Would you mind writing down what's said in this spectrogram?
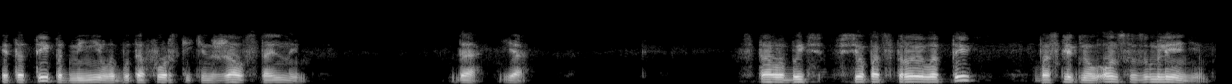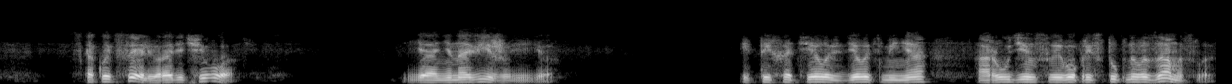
это ты подменила бутафорский кинжал стальным? Да, я. Стало быть, все подстроила ты? Воскликнул он с изумлением. С какой целью, ради чего? Я ненавижу ее. И ты хотела сделать меня орудием своего преступного замысла.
